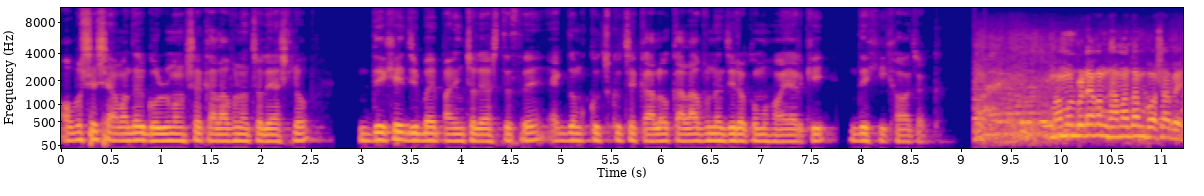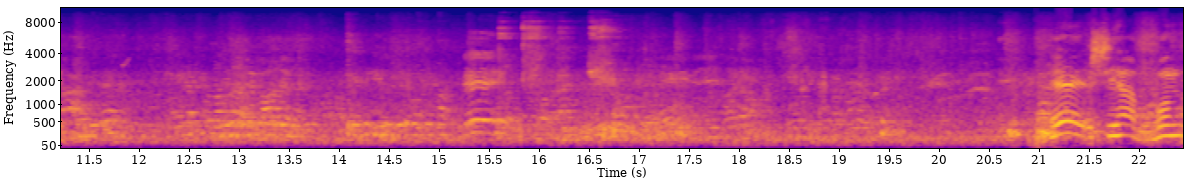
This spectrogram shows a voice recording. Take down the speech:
অবশেষে আমাদের গরুর মাংসের কালাভুনা চলে আসলো। দেখে জিব্বায় পানি চলে আসতেছে একদম কুচকুচে কালো কালাভুনা যেরকম হয় আর কি। দেখি খাওয়া যাক। মামুর বেটা এখন ধামাধাম বসাবে। হে শিহাব বন্ধু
